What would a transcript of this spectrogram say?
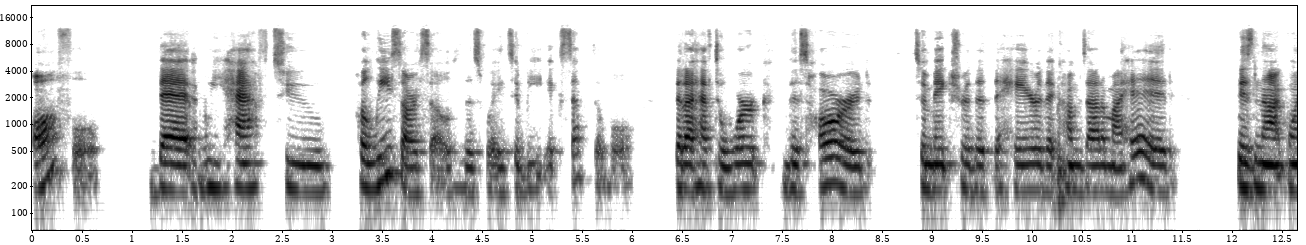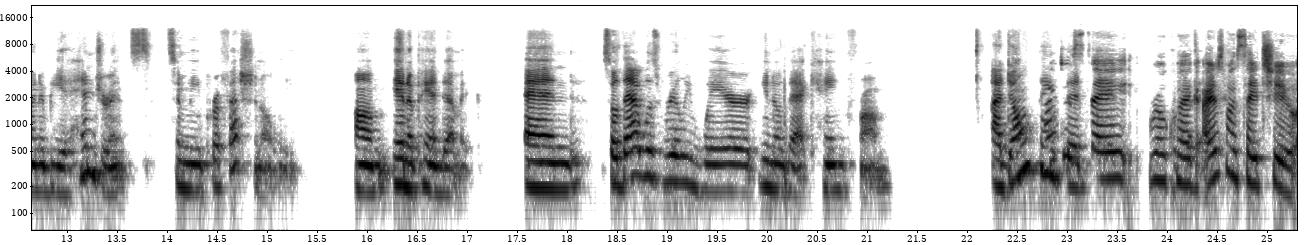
awful that we have to police ourselves this way to be acceptable. That I have to work this hard to make sure that the hair that comes out of my head is not going to be a hindrance to me professionally um, in a pandemic. And so that was really where, you know, that came from. I don't think I just that. say real quick, I just want to say too,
